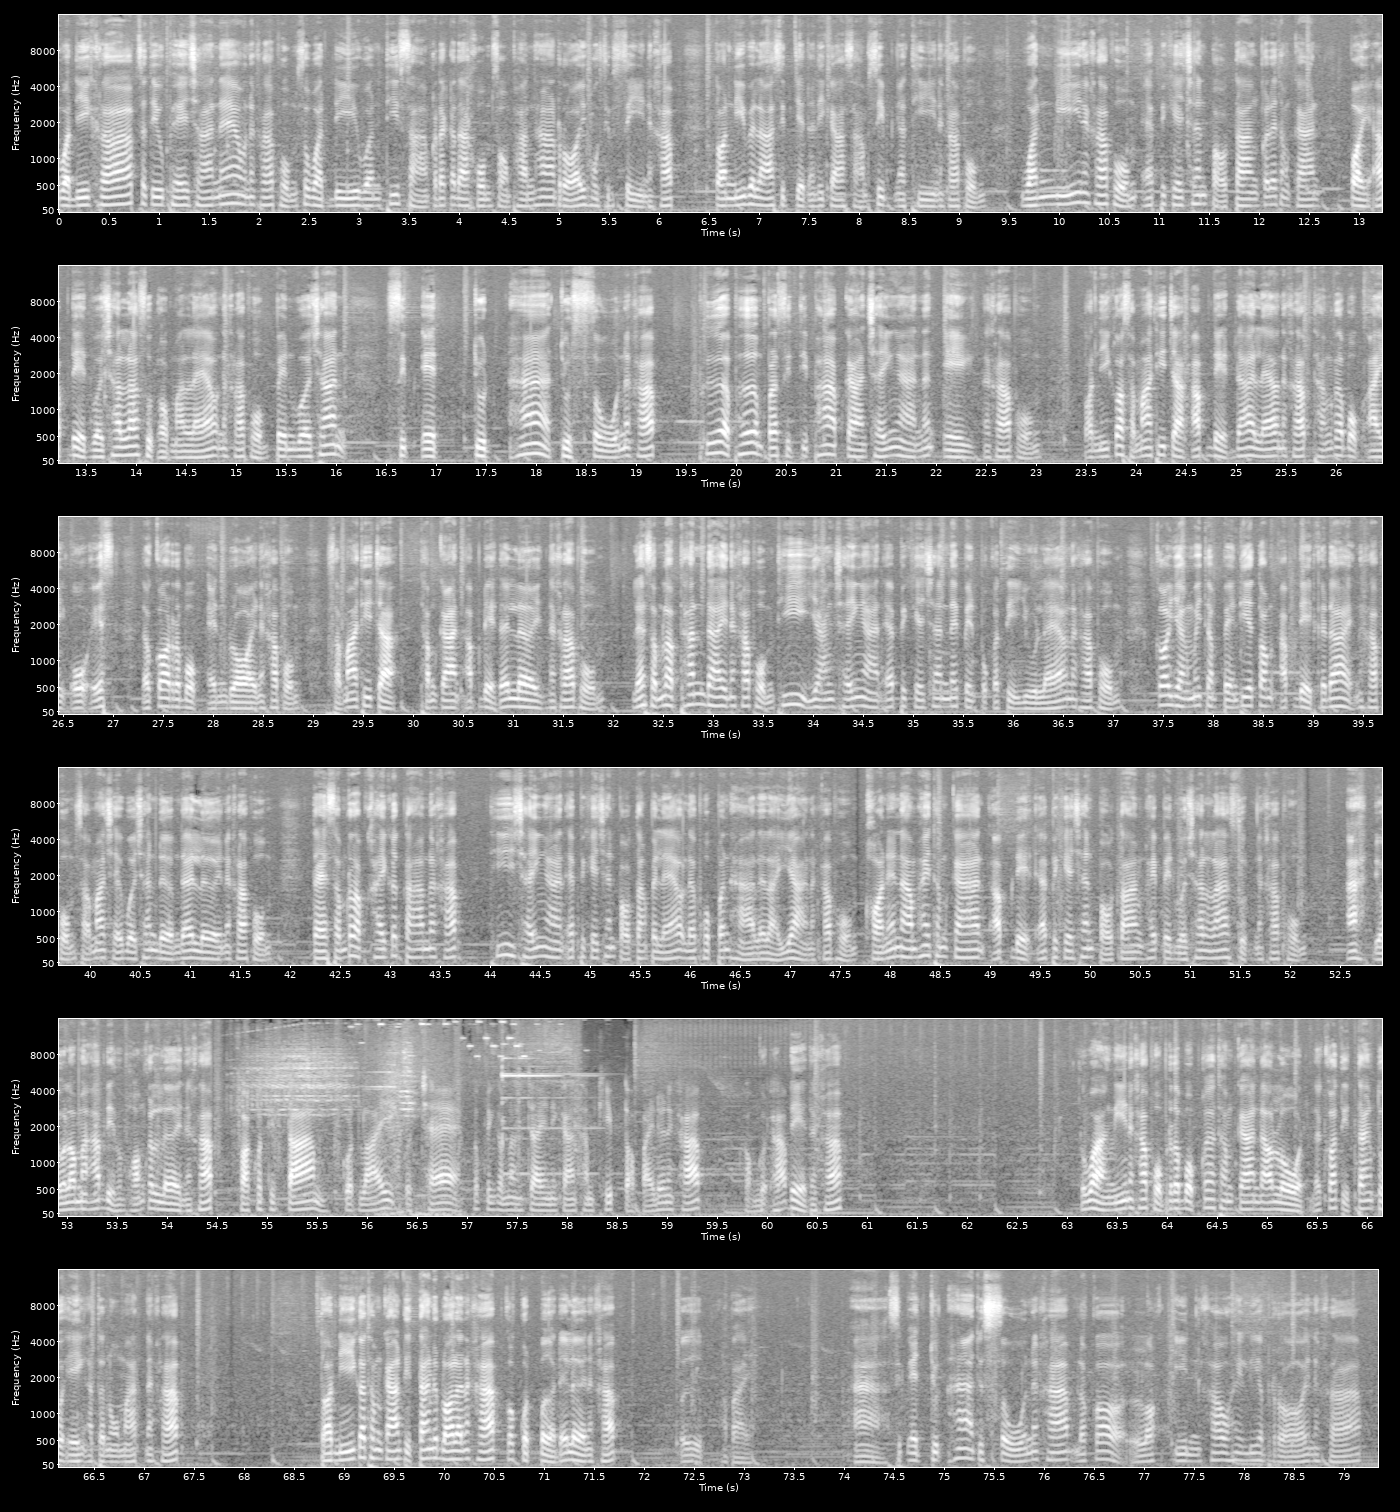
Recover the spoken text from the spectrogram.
สวัสดีครับ Steel Play Channel นะครับผมสวัสดีวันที่ 3 กรกฎาคม 2564 นะครับ ตอนนี้เวลา 17นาฬิกา30 นาทีนะครับผม วันนี้นะครับผมแอปพลิเคชันเป๋าตังก็ได้ทำการปล่อยอัปเดตเวอร์ชันล่าสุดออกมาแล้วนะครับผมเป็นเวอร์ชัน11.5.0 นะครับ เพื่อเพิ่มประสิทธิภาพการใช้งานนั่นเองนะครับผม ตอนนี้ก็สามารถที่จะอัปเดตได้แล้วนะครับ ทั้งระบบ iOS แล้วก็ระบบ Android นะครับผมสามารถที่จะทำการอัปเดตได้เลยนะครับผมและสำหรับท่านใดนะครับผมที่ยังใช้งานแอปพลิเคชันได้เป็นปกติอยู่แล้วนะครับผมก็ยังไม่จำเป็นที่จะต้องอัปเดตก็ได้นะครับผมสามารถใช้เวอร์ชันเดิมได้เลยนะครับผมแต่สำหรับใครก็ตามนะครับที่ใช้งานแอปพลิเคชันเป๋าตังไปแล้วและพบปัญหาหลาย ๆ อย่างนะครับผมขอแนะนำให้ทำการอัปเดตแอปพลิเคชันเป๋าตังให้เป็นเวอร์ชันล่าสุดนะครับผม อะเดี๋ยวเรามาอัปเดตพร้อมๆกันเลยนะครับ ฝากกดติดตาม กดไลค์ กดแชร์ เพื่อเป็นกำลังใจในการทำคลิปต่อไปด้วยนะครับ ขอบคุณครับอัปเดตนะครับ ระหว่างนี้นะครับผมระบบก็จะทำการดาวน์โหลด แล้วก็ติดตั้งตัวเองอัตโนมัตินะครับ ตอนนี้ก็ทำการติดตั้งเรียบร้อยแล้วนะครับ ก็กดเปิดได้เลยนะครับปึ๊บเข้าไปอ่า11.5.0 นะครับ แล้วก็ล็อกอินเข้าให้เรียบร้อยนะครับ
